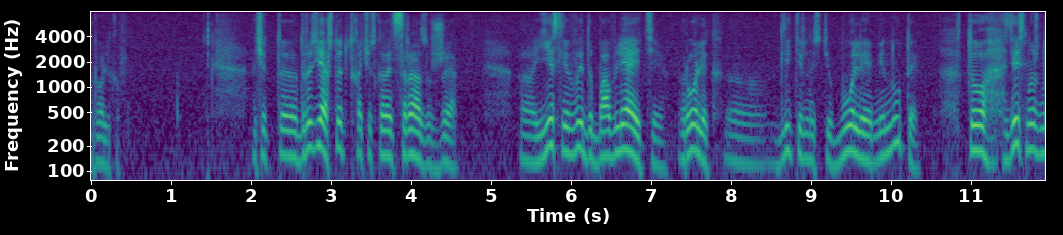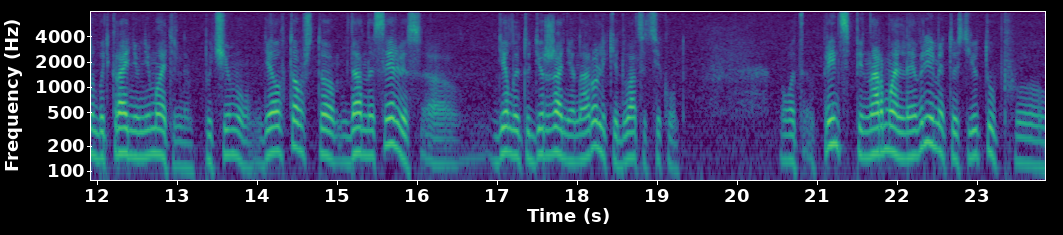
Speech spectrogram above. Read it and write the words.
роликов. Значит, э, друзья, что я тут хочу сказать сразу же. Э, если вы добавляете ролик длительностью более минуты, то здесь нужно быть крайне внимательным. Почему? Дело в том, что данный сервис делает удержание на ролике 20 секунд. Вот, в принципе, нормальное время, то есть YouTube э,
